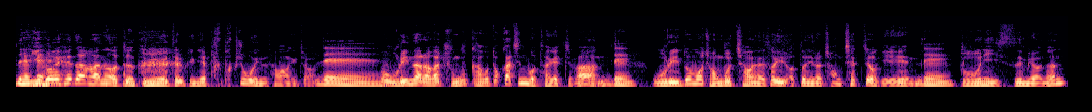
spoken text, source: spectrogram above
네. 이거에 해당하는 어떤 금융 혜택을 굉장히 팍팍 주고 있는 상황이죠. 네. 뭐 우리나라가 중국하고 똑같지는 못하겠지만 네. 우리도 뭐 정부 차원에서 어떤 이런 정책적인 네. 부분이 있으면은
